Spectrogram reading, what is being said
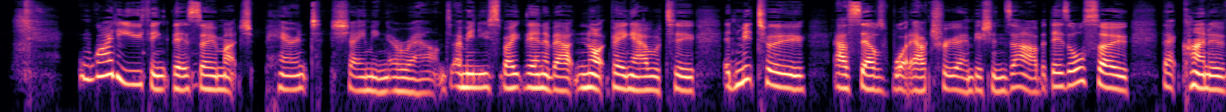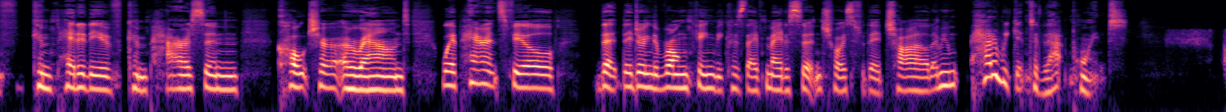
Why do you think there's so much parent shaming around? I mean, you spoke then about not being able to admit to ourselves what our true ambitions are, but there's also that kind of competitive comparison culture around where parents feel that they're doing the wrong thing because they've made a certain choice for their child. I mean, how do we get to that point?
